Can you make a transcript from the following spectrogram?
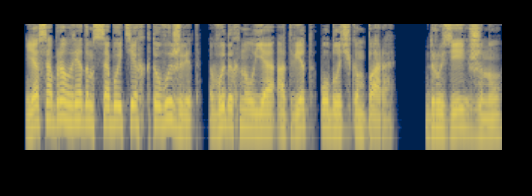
Я собрал рядом с собой тех, кто выживет, выдохнул я ответ облачком пара. Друзей, жену.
